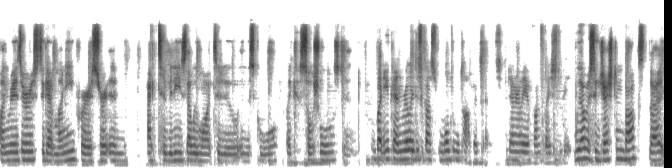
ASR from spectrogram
fundraisers to get money for certain activities that we want to do in the school, like socials and but you can really discuss multiple topics and it's generally a fun place to be. We have a suggestion box that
